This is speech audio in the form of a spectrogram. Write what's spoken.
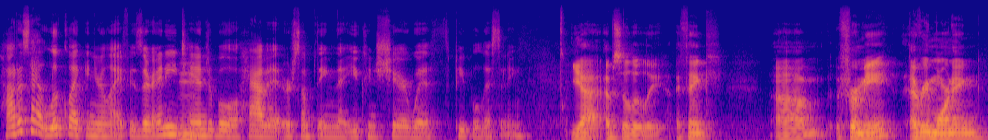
How does that look like in your life? Is there any Mm. tangible habit or something that you can share with people listening? Yeah, absolutely. I think um, for me, every morning,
